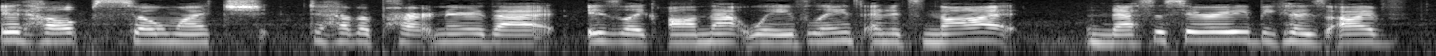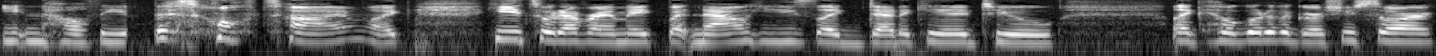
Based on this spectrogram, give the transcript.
it helps so much to have a partner that is like on that wavelength and it's not necessary because I've eaten healthy this whole time. Like he eats whatever I make, but now he's like dedicated to like he'll go to the grocery store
